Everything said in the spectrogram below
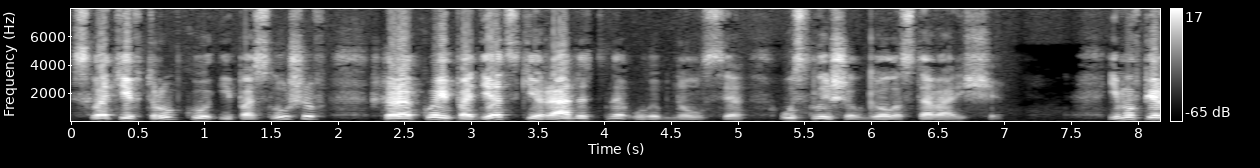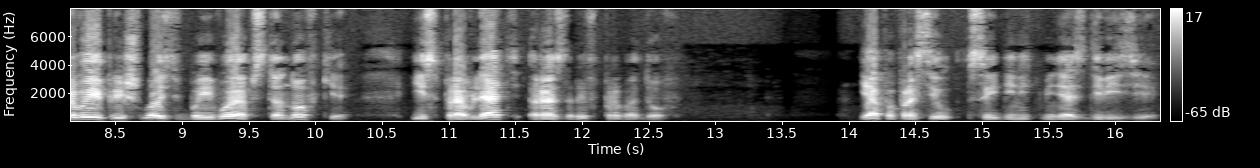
Схватив трубку и послушав, широко и по-детски радостно улыбнулся, услышал голос товарища. Ему впервые пришлось в боевой обстановке исправлять разрыв проводов. Я попросил соединить меня с дивизией.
